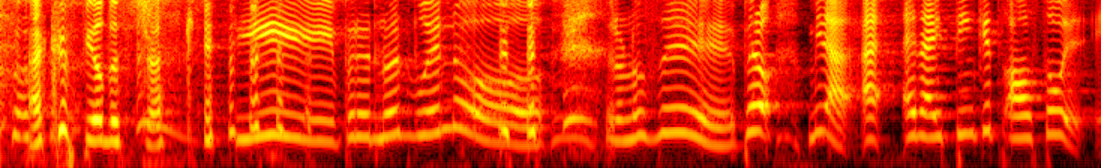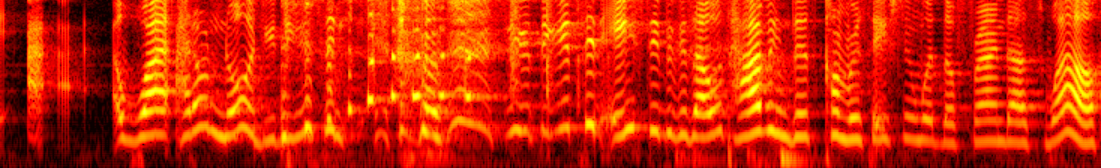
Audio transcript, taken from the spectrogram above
I could feel the stress. sí, pero no es bueno. Pero no sé. Pero mira, I, and I think it's also I, what I don't know. Do you think it's an Do you think it's an thing? Because I was having this conversation with a friend as well,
